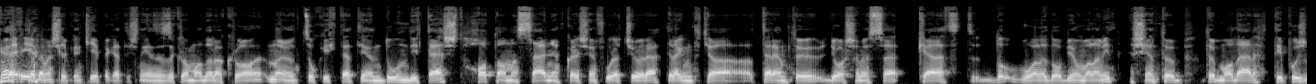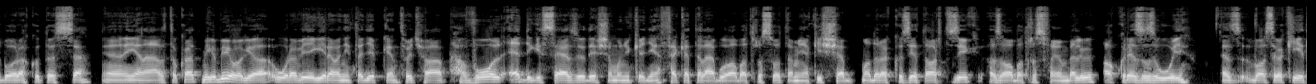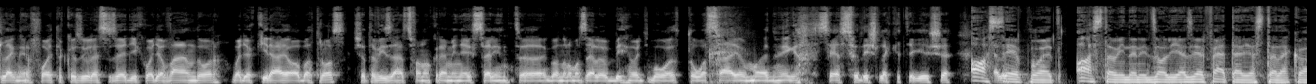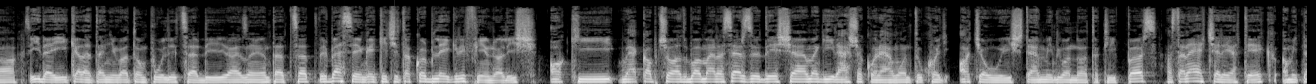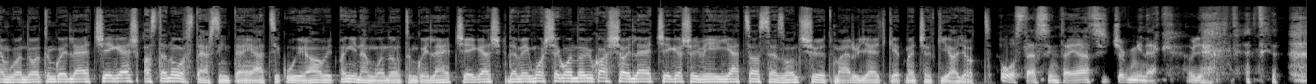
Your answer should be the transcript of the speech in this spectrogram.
De érdemes egyébként képeket is nézni ezekről a madarakról. Nagyon cukik, tehát ilyen dundi test, hatalmas szárnyakkal és ilyen fura csőre. Tényleg, mint hogyha a teremtő gyorsan össze kellett do- volna dobjon valamit, és ilyen több, több madár típusból rakott össze ilyen állatokat. Még a biológia óra végére annyit egyébként, hogyha ha vol eddigi szerződése mondjuk egy ilyen fekete lábú albatrosz volt, ami a kisebb madarak közé tartozik, az albatrosz fajon belül, akkor ez az új ez valószínűleg a két legnagyobb fajta közül lesz az egyik, vagy a vándor, vagy a király albatrosz, és hát a Wizards fanok reményei szerint gondolom az előbbi, hogy volt szálljon majd még a szerződés leketyegése. Az szép volt. Azt a mindenit, Zoli, ezért felterjesztelek az idei keleten-nyugaton Pulitzer díjra, ez nagyon tetszett. És beszéljünk egy kicsit akkor Blake Griffinről is, aki megkapcsolatban már a szerződése megírásakor elmondtuk, hogy atya úristen, mit gondolt a Clippers, aztán elcserélték, amit nem gondoltunk, hogy lehetséges, aztán All-Star szinten játszik újra, amit megint nem gondoltunk, hogy lehetséges, de még most se gondoljuk azt hogy lehetséges, hogy végigjátsza a szezont, sőt már ugye egy-két meccset kihagyott. Osztás szinten játszik, csak minek? Ugye?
